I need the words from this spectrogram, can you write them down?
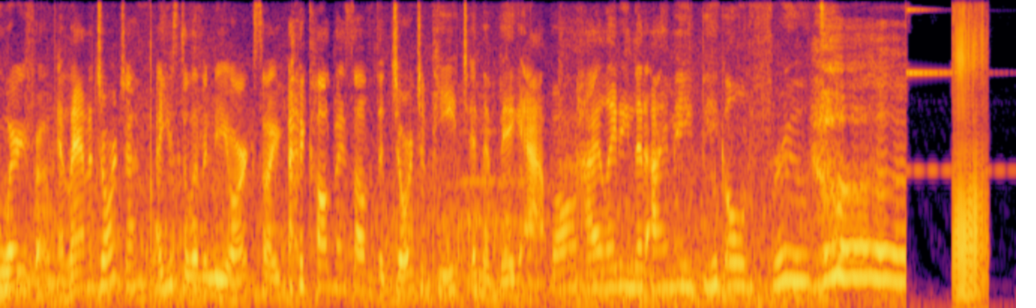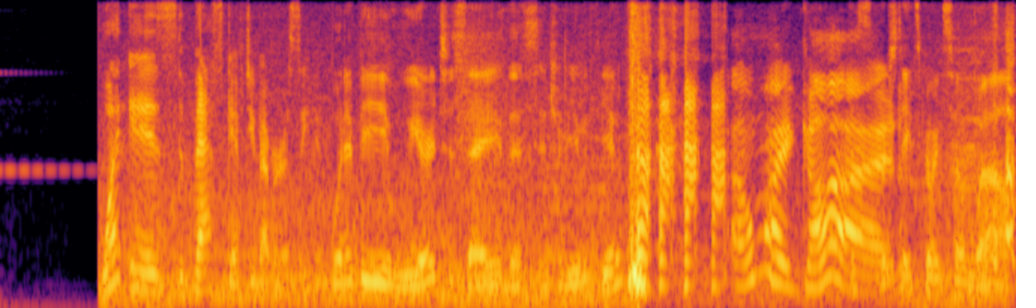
Where are you from? Atlanta, Georgia. I used to live in New York, so I, I called myself the Georgia Peach and the Big Apple, highlighting that I'm a big old fruit. what is the best gift you've ever received? Would it be weird to say this interview with you? Oh my This god. first date's going so well.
